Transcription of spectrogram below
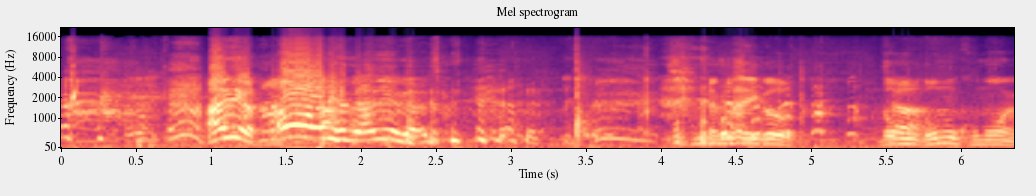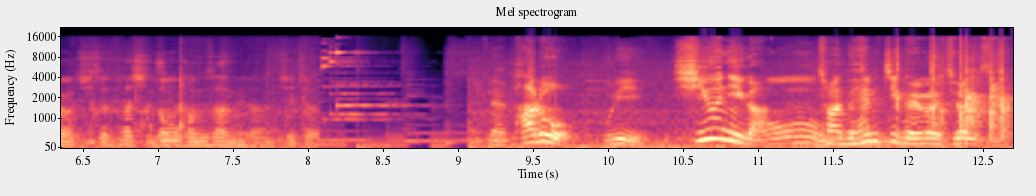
아니요! 아 아니요! 아니요! 장난 이거 너무 자. 너무 고마워요. 진짜 사실 너무 감사합니다. 진짜. 네 바로 우리 시윤이가 오. 저한테 햄찌 별명을 지어줬습니다.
